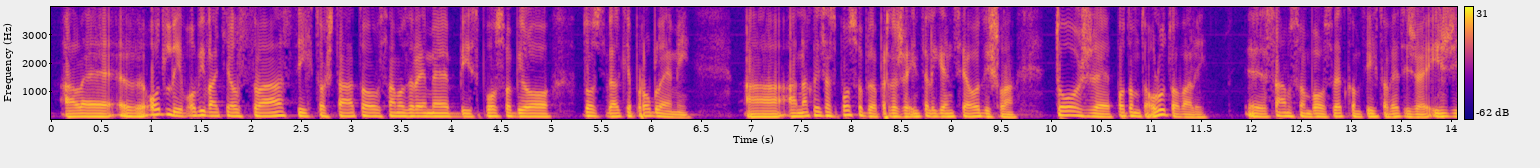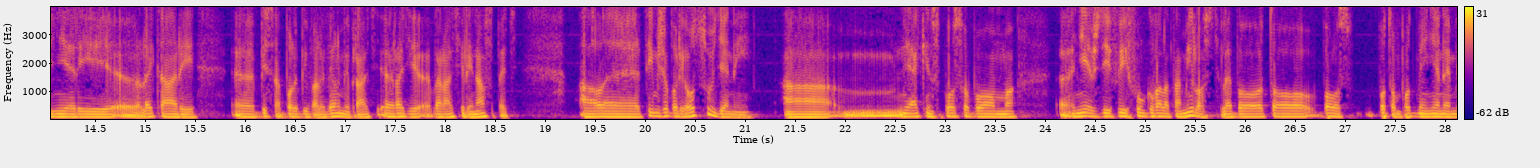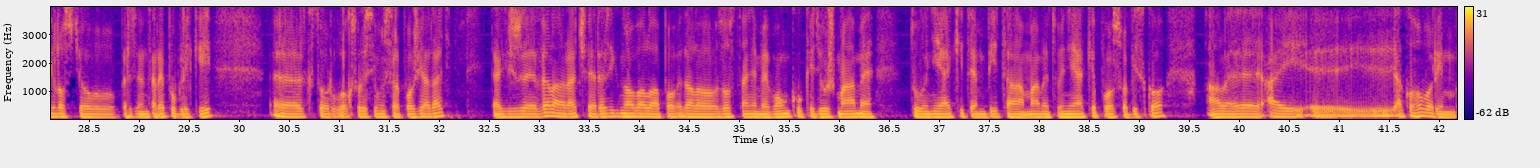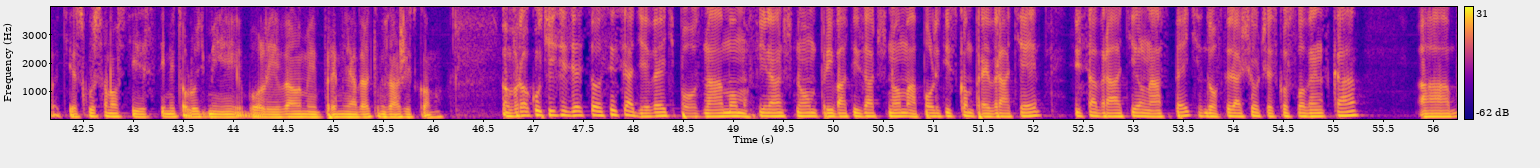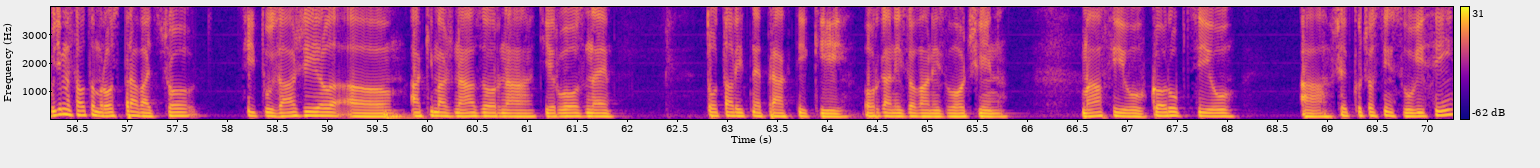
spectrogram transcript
ale e, odliv obyvateľstva z týchto štátov samozrejme by spôsobilo dosť veľké problémy. A, a nakoniec sa spôsobilo, pretože inteligencia odišla. To, že potom to olutovali, e, sám som bol svetkom týchto vecí, že inžinieri, e, lekári by sa boli bývali veľmi vráti, radi vrátili naspäť. Ale tým, že boli odsúdení a mm, nejakým spôsobom E, nie vždy fungovala tá milosť, lebo to bolo potom podmienené milosťou prezidenta republiky, e, ktorú, o ktorú si musel požiadať. Takže veľa radšej rezignovalo a povedalo, zostaneme vonku, keď už máme tu nejaký ten byt a máme tu nejaké pôsobisko, ale aj, e, ako hovorím, tie skúsenosti s týmito ľuďmi boli veľmi pre mňa veľkým zážitkom. V roku 1989 po známom finančnom, privatizačnom a politickom prevrate si sa vrátil naspäť do vtedajšieho Československa a budeme sa o tom rozprávať, čo si tu zažil, aký máš názor na tie rôzne totalitné praktiky, organizovaný zločin, mafiu, korupciu a všetko, čo s tým súvisí.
